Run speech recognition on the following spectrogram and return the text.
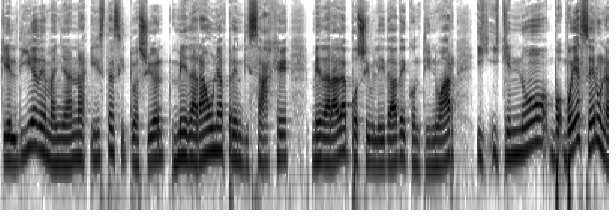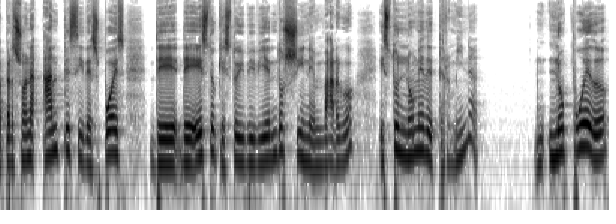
que el día de mañana esta situación me dará un aprendizaje, me dará la posibilidad de continuar y, que no voy a ser una persona antes y después de, de esto que estoy viviendo, sin embargo, esto no me determina. No puedo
